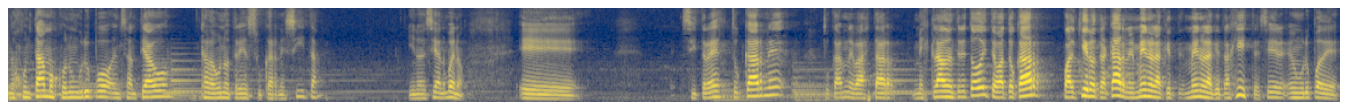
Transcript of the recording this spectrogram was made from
Nos juntamos con un grupo en Santiago, cada uno traía su carnecita y nos decían, bueno, eh, si traes tu carne, tu carne va a estar mezclado entre todo y te va a tocar cualquier otra carne, menos la que, menos la que trajiste. ¿sí? Es un grupo de,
